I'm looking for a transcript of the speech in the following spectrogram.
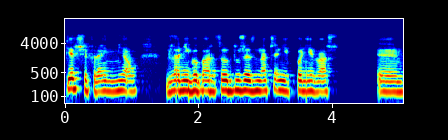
pierwszy frame miał dla niego bardzo duże znaczenie, ponieważ e,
